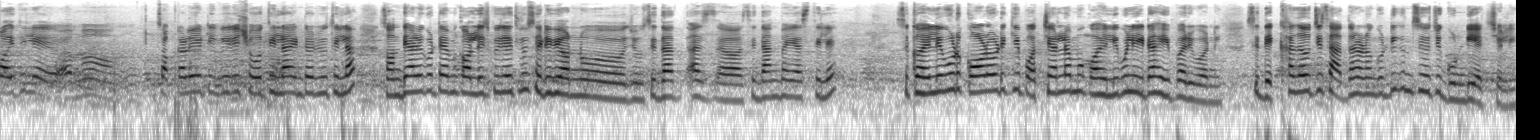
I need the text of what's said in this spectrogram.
কইলে সকালে টিভিরে শো লা ইন্টারভিউ লা সন্ধ্যাবেলে গোটে আমি কলেজ কু যাইছিলু সেটি বি অন্য যে সিদ্ধান্ত সিদ্ধান্ত ভাই আসছিলে সে কহিলে গোটে কোণ গোটে কি পচারলা মু কহিলি বলে এটা হয়ে পারিবনি সে দেখা যাচ্ছে সাধারণ গুডি কিন্তু সে হচ্ছে গুন্ডি একচুয়ালি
